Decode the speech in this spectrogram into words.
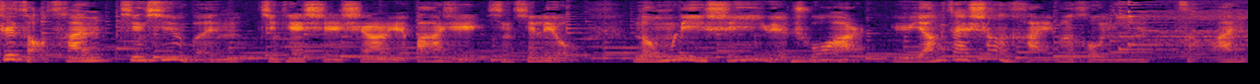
吃早餐，听新闻。今天是十二月八日，星期六，农历十一月初二。雨阳在上海问候您，早安。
